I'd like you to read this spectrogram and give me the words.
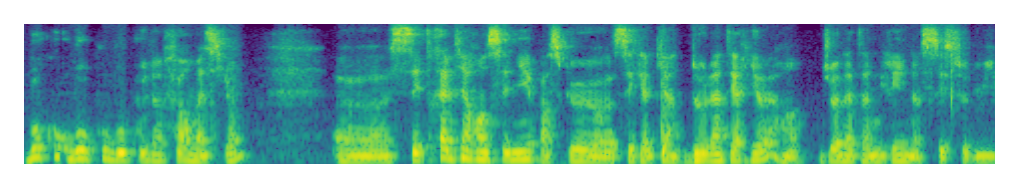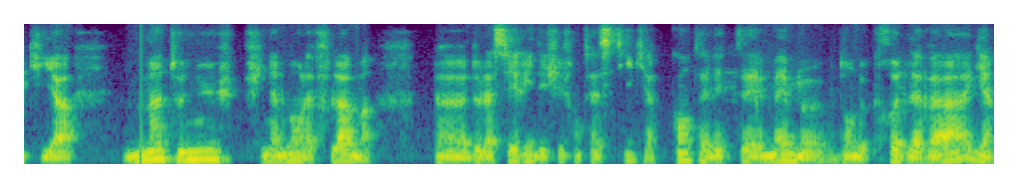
beaucoup, beaucoup, beaucoup d'informations. Euh, c'est très bien renseigné parce que euh, c'est quelqu'un de l'intérieur. Jonathan Green, c'est celui qui a maintenu finalement la flamme de la série Défis Fantastiques quand elle était même dans le creux de la vague.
